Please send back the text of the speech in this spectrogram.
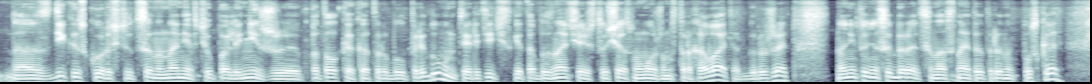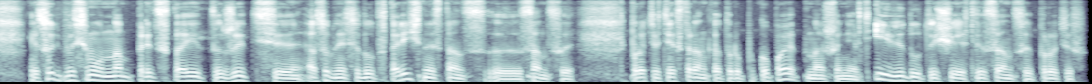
с дикой скоростью цены на нефть упали ниже потолка, который был придуман. Теоретически это обозначает, что сейчас мы можем страховать, отгружать, но никто не собирается нас на этот рынок пускать. И, судя по всему, нам предстоит жить, э, особенно если идут вторичные э, санкции против тех стран, которые покупают нашу нефть, и ведут еще, если санкции против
